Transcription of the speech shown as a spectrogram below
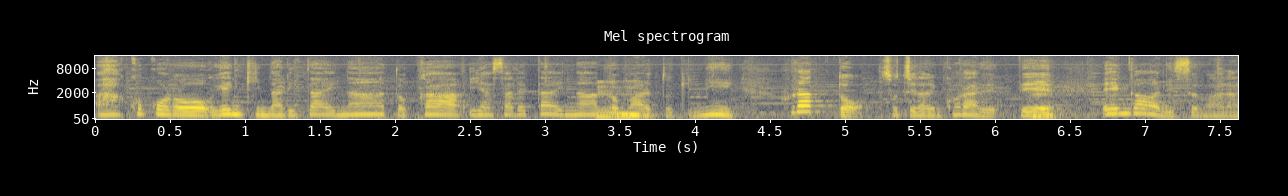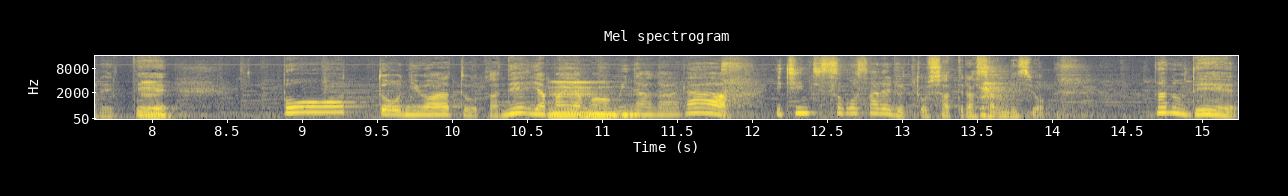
あ心元気になりたいなとか癒されたいなと思われる時に、ふらっとそちらに来られて、縁側に座られて、ぼーっとお庭とかね山々を見ながら一日過ごされるっておっしゃってらっしゃるんですよ。なので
